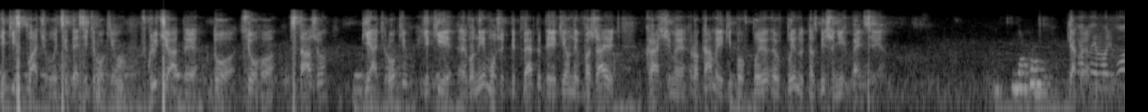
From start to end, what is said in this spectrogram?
які сплачували ці 10 років, включати до цього стажу 5 років, які е, вони можуть підтвердити, які вони вважають кращими роками, які вплинуть на збільшення їх пенсії. Дякую. Дякую. Дякуємо Львову.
